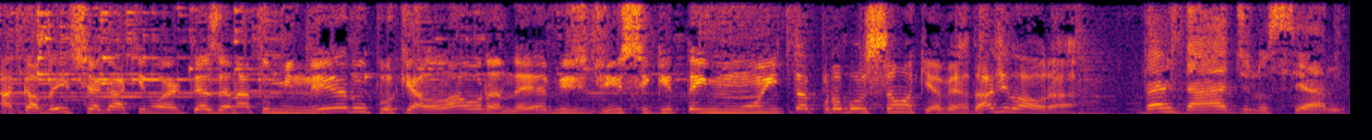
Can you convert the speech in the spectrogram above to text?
Acabei de chegar aqui no artesanato mineiro porque a Laura Neves disse que tem muita promoção aqui. É verdade, Laura? Verdade, Luciano.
